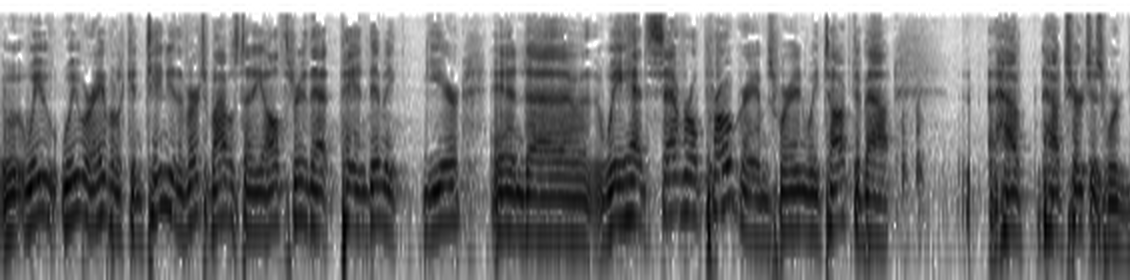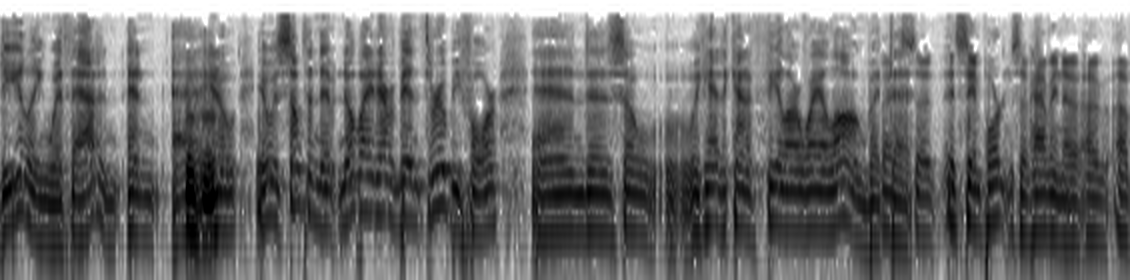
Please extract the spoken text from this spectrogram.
we we were able to continue the virtual Bible study all through that pandemic year, and uh, we had several programs wherein we talked about how how churches were dealing with that, and and uh, Mm-hmm. you know it was something that nobody had ever been through before, and uh, so we had to kind of feel our way along. But But uh, it's, uh, it's the importance of having a, a, a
